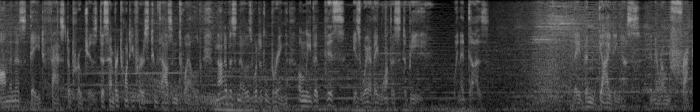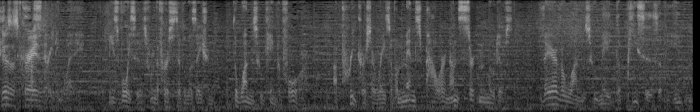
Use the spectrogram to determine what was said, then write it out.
ominous date fast approaches, December 21st, 2012. None of us knows what it'll bring, only that this is where they want us to be. When it does. They've been guiding us in their own fractured, This is crazy. frustrating way. These voices from the first civilization, the ones who came before, a precursor race of immense power and uncertain motives. They're the ones who made the pieces of Eden.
